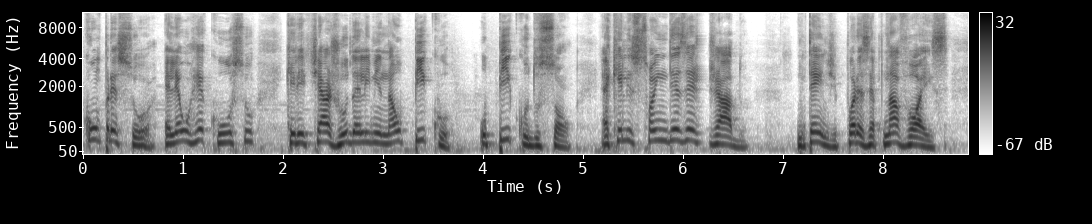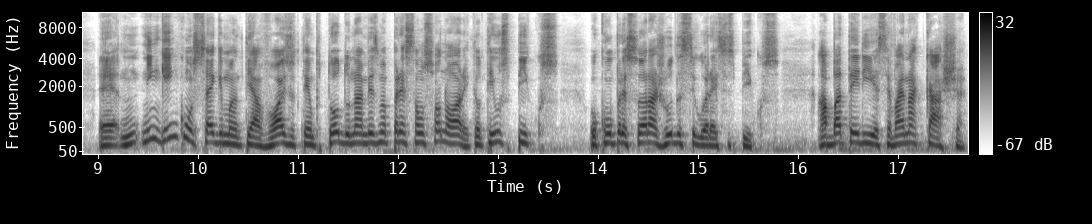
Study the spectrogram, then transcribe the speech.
compressor, ele é um recurso que ele te ajuda a eliminar o pico, o pico do som. É aquele som indesejado. Entende? Por exemplo, na voz. É, ninguém consegue manter a voz o tempo todo na mesma pressão sonora. Então tem os picos. O compressor ajuda a segurar esses picos. A bateria, você vai na caixa.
